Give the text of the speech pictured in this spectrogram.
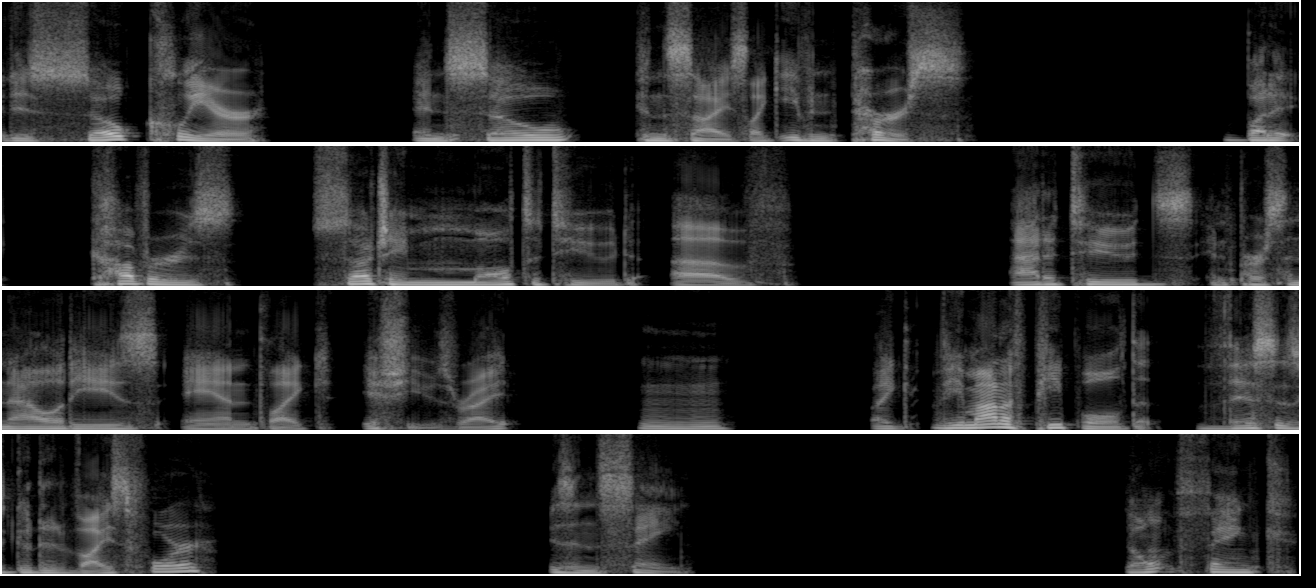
It is so clear and so concise, like even terse, but it covers such a multitude of attitudes and personalities and like issues, right? Mm-hmm. Like the amount of people that this is good advice for is insane. Don't think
